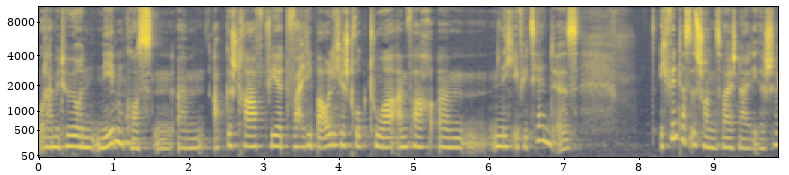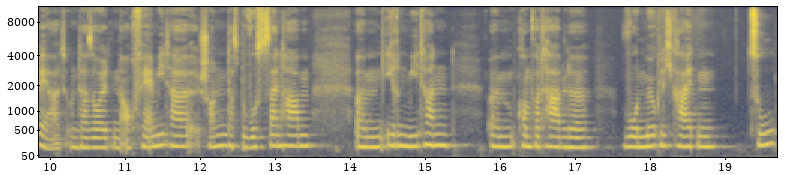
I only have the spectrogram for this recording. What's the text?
oder mit höheren Nebenkosten ähm, abgestraft wird, weil die bauliche Struktur einfach ähm, nicht effizient ist. Ich finde, das ist schon ein zweischneidiges Schwert und da sollten auch Vermieter schon das Bewusstsein haben, ähm, ihren Mietern ähm, komfortable Wohnmöglichkeiten zu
